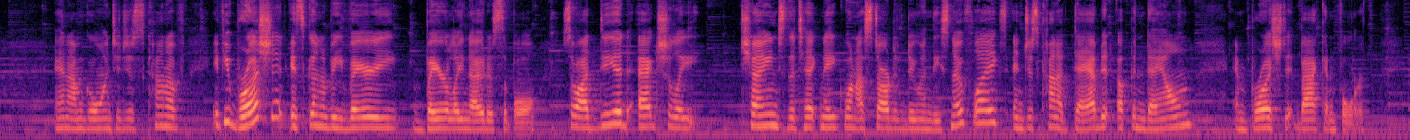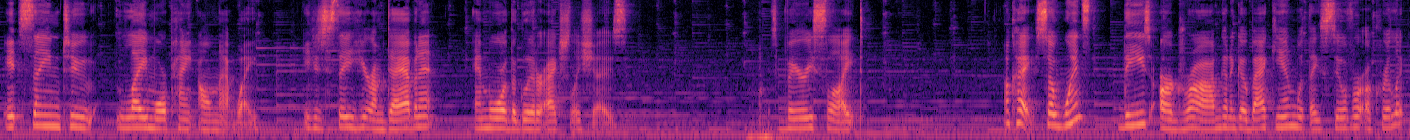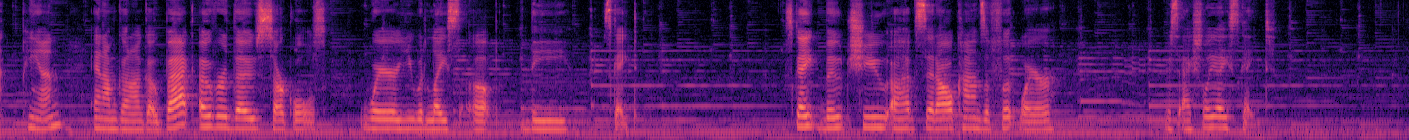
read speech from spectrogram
and I'm going to just kind of, if you brush it, it's going to be very barely noticeable. So I did actually change the technique when I started doing these snowflakes and just kind of dabbed it up and down and brushed it back and forth. It seemed to lay more paint on that way. You can see here I'm dabbing it and more of the glitter actually shows. It's very slight. Okay, so once these are dry, I'm going to go back in with a silver acrylic pen and I'm gonna go back over those circles where you would lace up the skate. Skate, boot, shoe, I have said all kinds of footwear. It's actually a skate.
